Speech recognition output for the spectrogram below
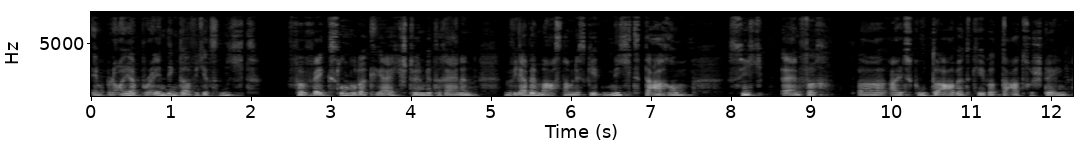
Employer Branding darf ich jetzt nicht verwechseln oder gleichstellen mit reinen Werbemaßnahmen. Es geht nicht darum, sich einfach äh, als guter Arbeitgeber darzustellen.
